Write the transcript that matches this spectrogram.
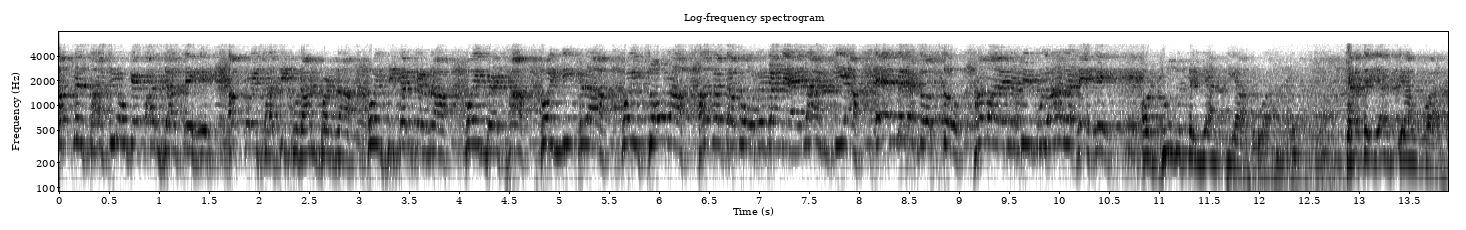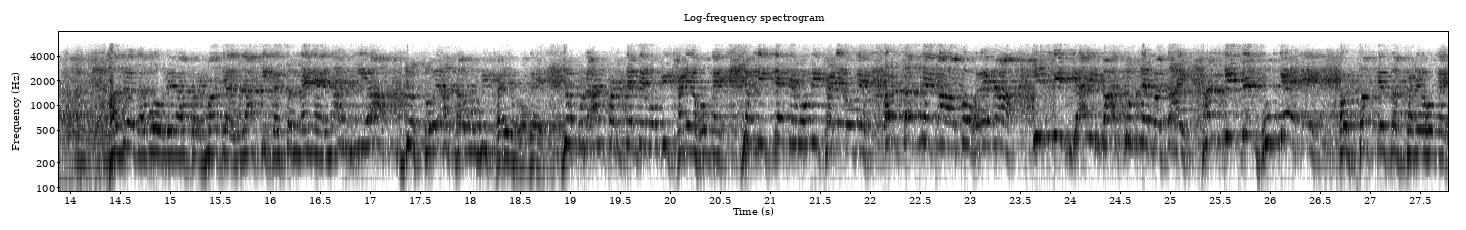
अपने साथियों के पास जाते हैं। अब कोई साथी कुरान पढ़ रहा, कोई ज़िक्र कर रहा, कोई बैठा, कोई लिख रहा, कोई सो रहा, हज़रत अबू हुरैरा ने ऐलान किया, ए मेरे दोस्तों, हमारे नबी बुला रहे हैं। और दूध तैयार किया हुआ है। क्या तैयार किया हुआ है? हज़रत अबू हुरैरा फरमाते, अल्लाह की कसम, मैंने ऐलान किया, जो सोया था वो भी खड़े हो गए, जो सब खड़े हो गए।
